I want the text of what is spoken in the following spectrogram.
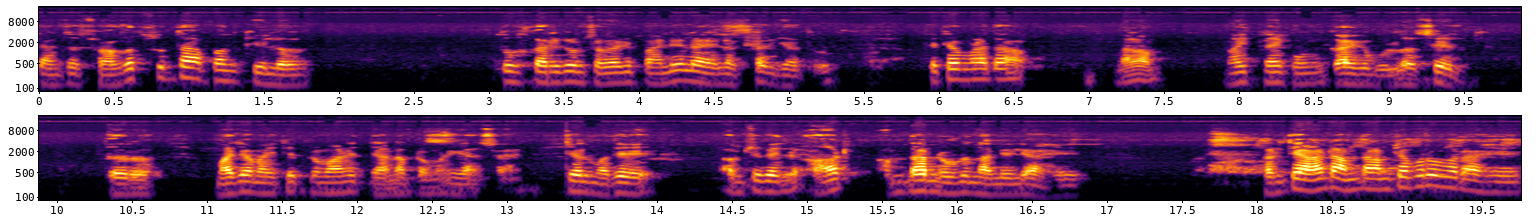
त्यांचं स्वागत सुद्धा आपण केलं. तो कार्यक्रम सगळ्यांनी पाहिलेला आहे लक्षात घ्या तो. त्याच्यामुळे आता मला माहीत नाही कोण काय बोललं असेल. तर माझ्या माहितीप्रमाणे ज्ञानाप्रमाणे हे असं आहे हॉस्टेलमध्ये आमचे काहीतरी आठ आमदार निवडून आलेले आहेत. आणि ते आठ आमदार आमच्या बरोबर आहेत.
